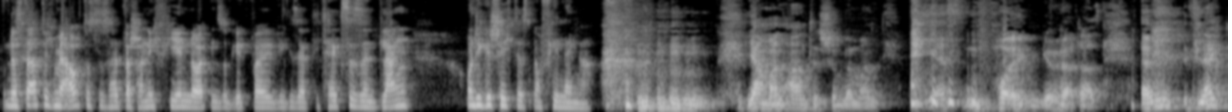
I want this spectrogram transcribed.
und das dachte ich mir auch, dass es das halt wahrscheinlich vielen Leuten so geht, weil, wie gesagt, die Texte sind lang und die Geschichte ist noch viel länger. ja, man ahnt es schon, wenn man die ersten Folgen gehört hat. Ähm, vielleicht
